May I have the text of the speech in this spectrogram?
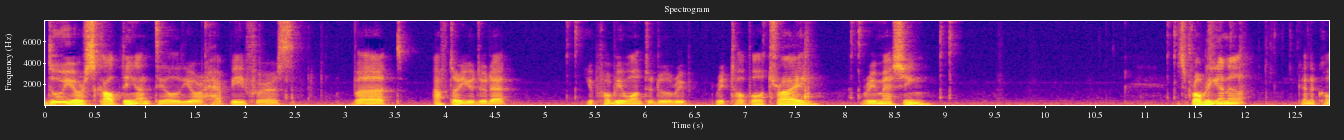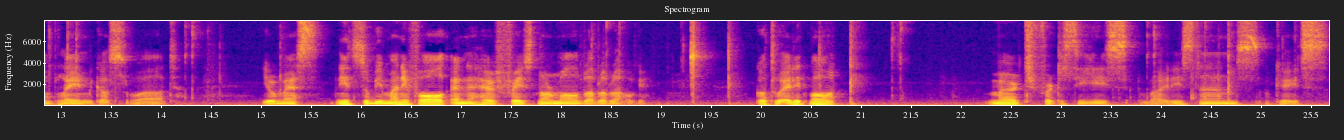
do your sculpting until you're happy first. But after you do that, you probably want to do retopo. Try remeshing. It's probably gonna gonna complain because what? Your mesh needs to be manifold and have face normal blah blah blah. Okay. Go to edit mode. Merge vertices by distance. Okay it's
